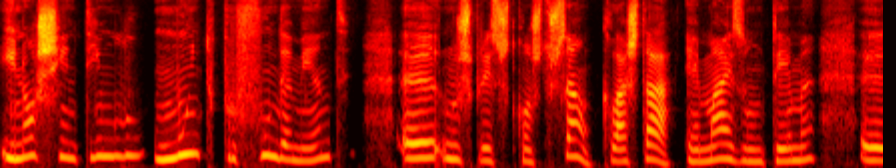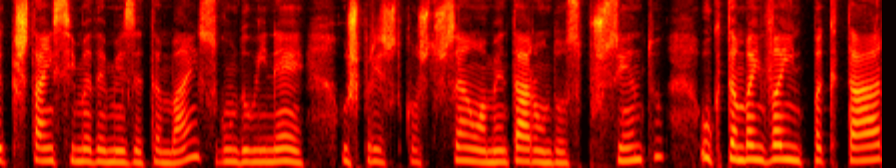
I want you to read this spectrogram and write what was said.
e nós sentimos-lo muito profundamente nos preços de construção, que lá está, é mais um tema uh, que está em cima da mesa também. Segundo o INE, os preços de construção aumentaram 12%, o que também vai impactar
